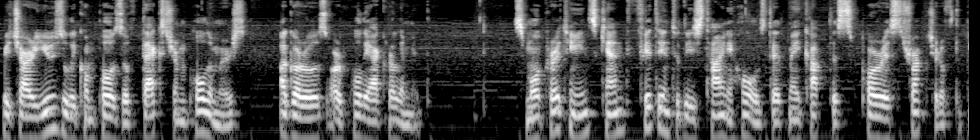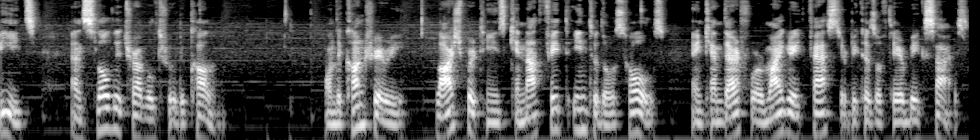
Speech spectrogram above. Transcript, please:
which are usually composed of dextran polymers, agarose or polyacrylamide. Small proteins can fit into these tiny holes that make up the porous structure of the beads and slowly travel through the column. On the contrary, large proteins cannot fit into those holes and can therefore migrate faster because of their big size.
